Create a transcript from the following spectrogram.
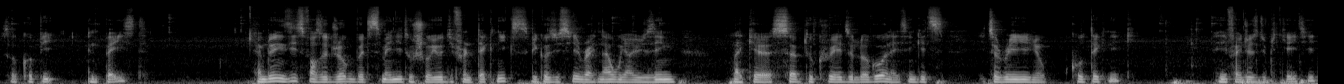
So copy and paste. I'm doing this for the joke, but it's mainly to show you different techniques because you see right now we are using like a sub to create the logo and I think it's it's a really you know cool technique. And if I just duplicate it,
